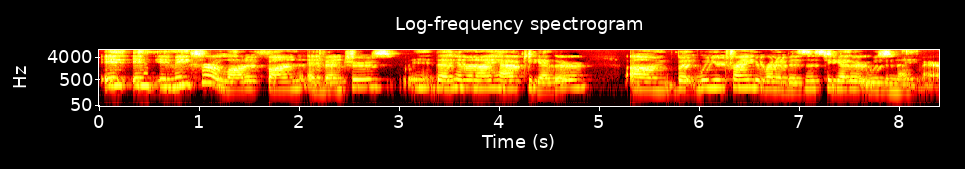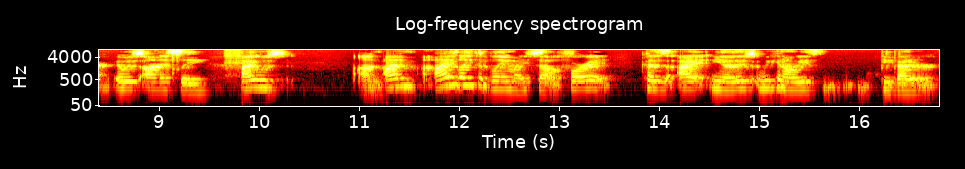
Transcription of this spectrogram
it, it it makes for a lot of fun adventures that him and i have together. Um, but when you're trying to run a business together it was a nightmare. It was honestly i was um, I'm I like to blame myself for it because I you know there's we can always be better.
